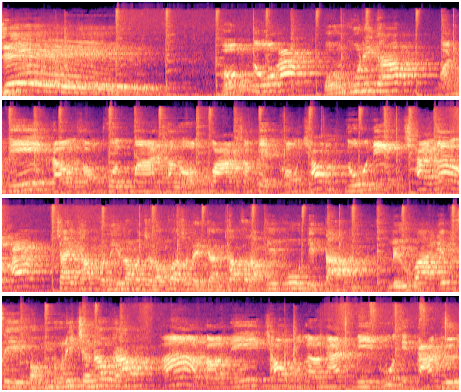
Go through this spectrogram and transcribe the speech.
เย้ ผมหนูครับ ผมคุณนี่ครับ วันนี้เราสองคนมาฉลองความสำเร็จของช่องหนูนี่ชาแนลครับ ใช่ครับวันนี้เรามาฉลองความสำเร็จกันครับสำหรับที่ผู้ติดตาม หรือว่า FC ของหนูนิชแนลครับ อ้าว ตอนนี้ช่องของเรานั้นมีผู้ติดตามถึง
